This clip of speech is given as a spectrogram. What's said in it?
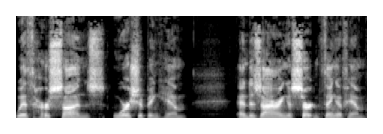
with her sons, worshiping him and desiring a certain thing of him.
